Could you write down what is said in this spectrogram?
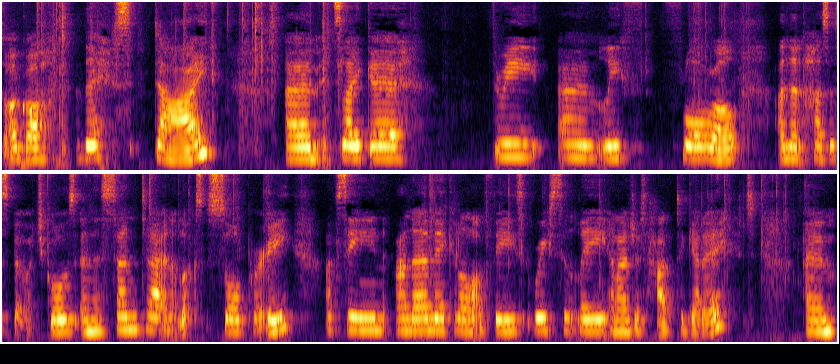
So I got this die. Um, it's like a three um, leaf floral and then it has this bit which goes in the centre and it looks so pretty. I've seen Anna making a lot of these recently and I just had to get it. Um,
